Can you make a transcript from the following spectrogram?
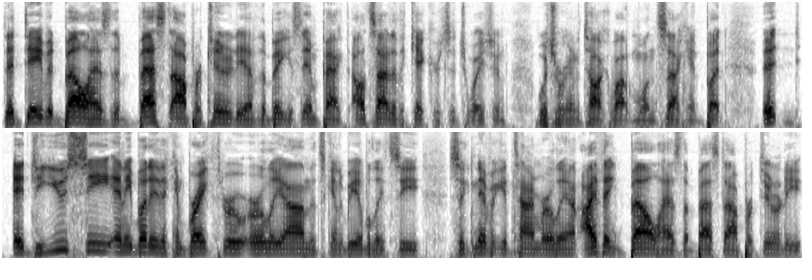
that David Bell has the best opportunity to have the biggest impact outside of the kicker situation, which we're going to talk about in one second. But it, it, do you see anybody that can break through early on that's going to be able to see significant time early on? I think Bell has the best opportunity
